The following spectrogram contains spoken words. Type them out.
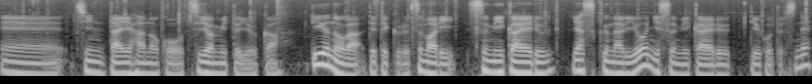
えー、賃貸派のこう強みというかっていうのが出てくる。つまり住み替える安くなるように住み替えるっていうことですね、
